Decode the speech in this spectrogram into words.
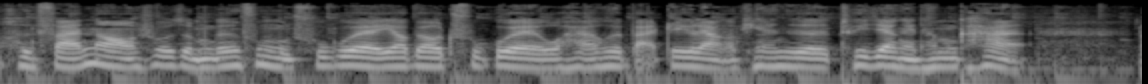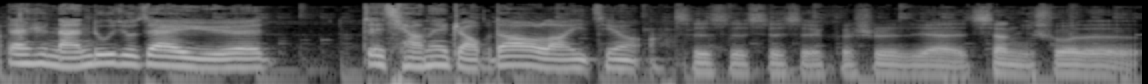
很烦恼，说怎么跟父母出柜，要不要出柜，我还会把这两个片子推荐给他们看。但是难度就在于在墙内找不到了，已经。谢谢谢谢，可是也像你说的，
